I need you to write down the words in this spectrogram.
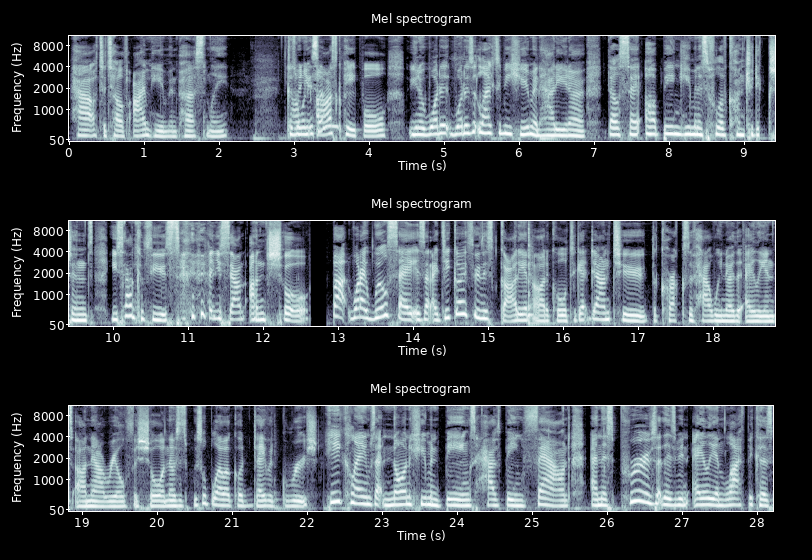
how to tell if I'm human personally. Because oh, when you ask people, you know, what it, what is it like to be human? How do you know? They'll say, oh, being human is full of contradictions. You sound confused and you sound unsure. But what I will say is that I did go through this Guardian article to get down to the crux of how we know that aliens are now real for sure. And there was this whistleblower called David Grusch. He claims that non human beings have been found, and this proves that there's been alien life because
